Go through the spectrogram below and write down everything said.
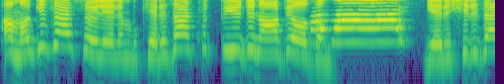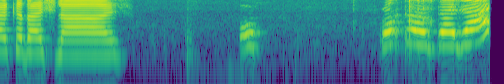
Ama güzel söyleyelim bu keriz. Artık büyüdün abi oldun. Baba. Görüşürüz arkadaşlar. Bak arkadaşlar.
